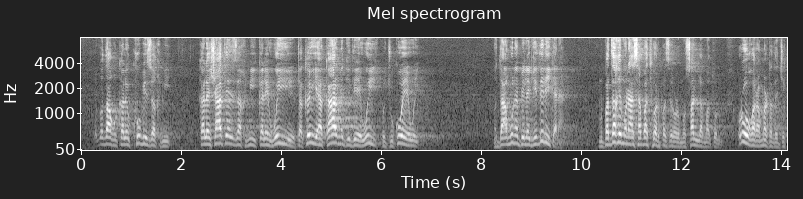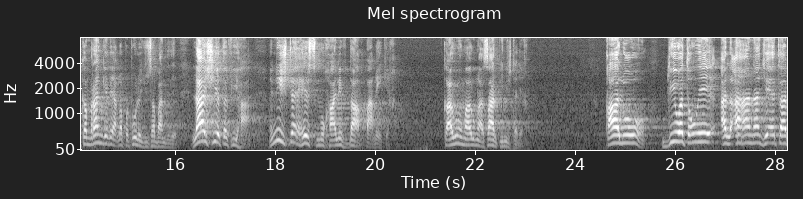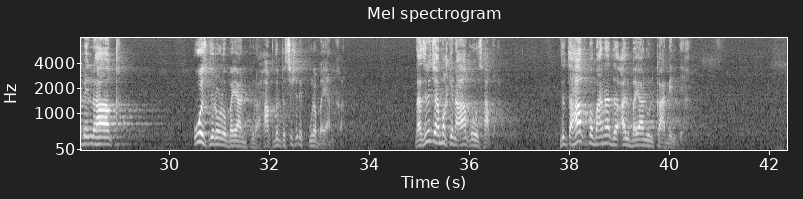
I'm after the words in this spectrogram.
نو دا خو کله کوبي زخمی کله شاته زخمی کله وی ټکی یا کار نه کی دی وی په چوکو یې وی نو داغونه په لګیدلی کنه نو په دغه مناسبت ورپسې ورو مسلمتون روغ رمټه د چې کم رنگ دی هغه په ټوله جوسه باندې دی لا شیت فیها نشته هیڅ مخالف داغ پاغې کې کارونو مارونو اثر پی نشته دی قالو دوی وته وی الان جئت بالحق اوس درولو بیان پورا حق دلته څه شری پورا بیان ښه دا ځنه چې مخ کې نه حق اوس حق دلته حق په معنا د البیان الکامل دی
